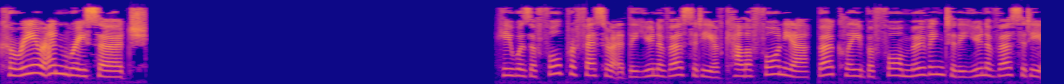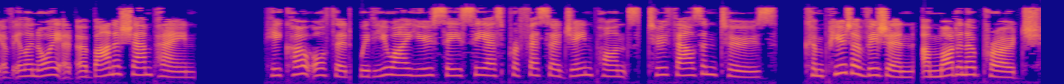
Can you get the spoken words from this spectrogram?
Career and research He was a full professor at the University of California, Berkeley before moving to the University of Illinois at Urbana-Champaign. He co-authored, with UIUCCS professor Jean Ponce 2002's "'Computer Vision, A Modern Approach'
